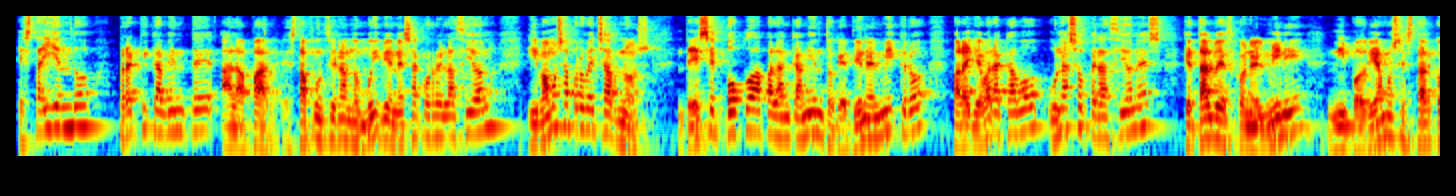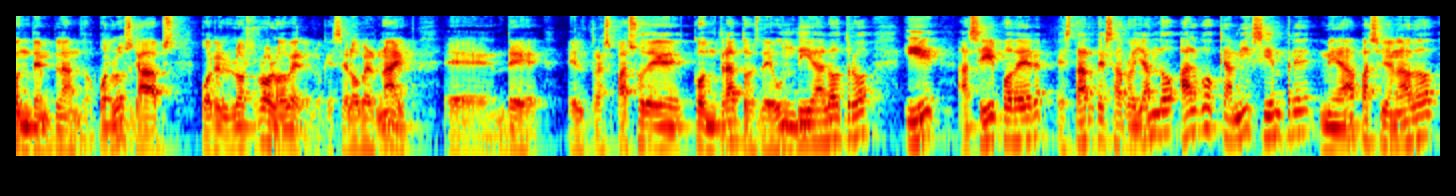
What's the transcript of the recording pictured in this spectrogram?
está yendo prácticamente a la par. Está funcionando muy bien esa correlación y vamos a aprovecharnos de ese poco apalancamiento que tiene el micro para llevar a cabo unas operaciones que tal vez con el mini ni podríamos estar contemplando por los gaps, por los rollover, lo que es el overnight eh, de el traspaso de contratos de un día al otro y así poder estar desarrollando algo que a mí siempre me ha apasionado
